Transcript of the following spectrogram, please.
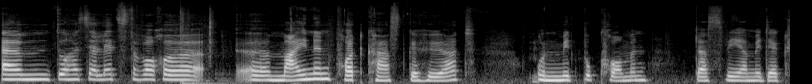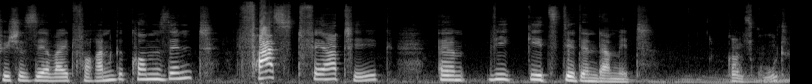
Ähm, du hast ja letzte Woche äh, meinen Podcast gehört und mitbekommen, dass wir mit der Küche sehr weit vorangekommen sind. Fast fertig. Ähm, wie geht's dir denn damit? Ganz gut.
